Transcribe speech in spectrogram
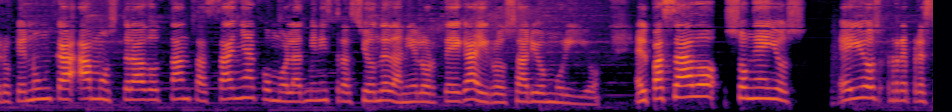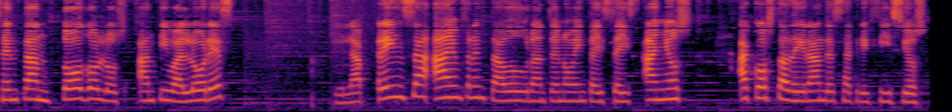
pero que nunca ha mostrado tanta hazaña como la administración de Daniel Ortega y Rosario Murillo. El pasado son ellos. Ellos representan todos los antivalores que la prensa ha enfrentado durante 96 años a costa de grandes sacrificios,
